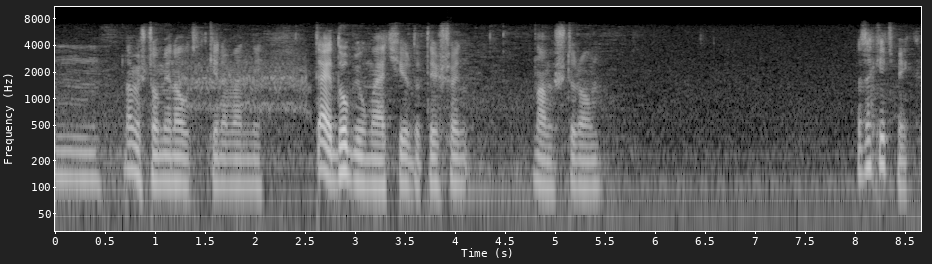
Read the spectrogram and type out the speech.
Hmm, nem is tudom milyen autót kéne venni. Te dobjunk már egy hirdetést, hogy nem is tudom. Ezek itt mik?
